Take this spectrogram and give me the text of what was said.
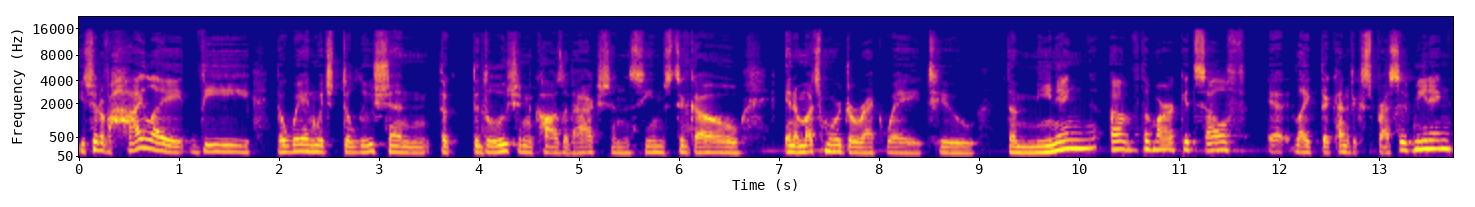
you sort of highlight the the way in which dilution, the the dilution cause of action seems to go in a much more direct way to the meaning of the mark itself like the kind of expressive meaning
